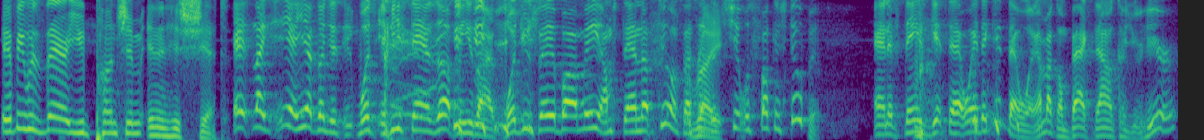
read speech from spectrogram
If he was there, you'd punch him in his shit. It, like, yeah, gonna just. Was, if he stands up and he's like, "What'd you say about me?" I'm standing up to him. So I said, Right. "This shit was fucking stupid." And if things get that way, they get that way. I'm not gonna back down because you're here.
